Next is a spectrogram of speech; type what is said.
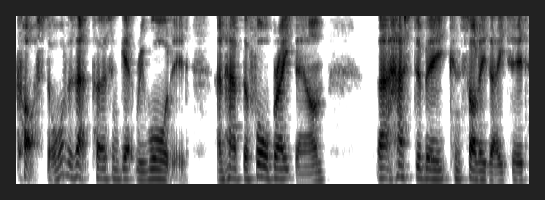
cost or what does that person get rewarded and have the full breakdown, that has to be consolidated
